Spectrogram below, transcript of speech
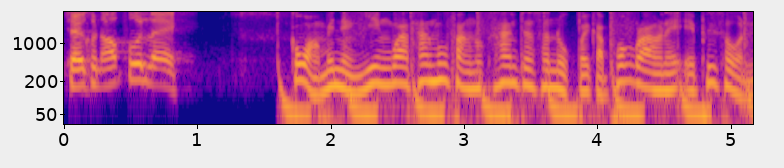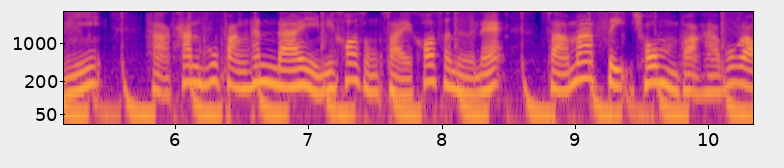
เชิญคุณออฟพูดเลย ก็หวังเป็นอย่างยิ่งว่าท่านผู้ฟังทุกท่านจะสนุกไปกับพวกเราใน episode นี้ หากท่านผู้ฟังท่านใดมีข้อสงสัยข้อเสนอแนะ สามารถติชมฝากหาพวกเรา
